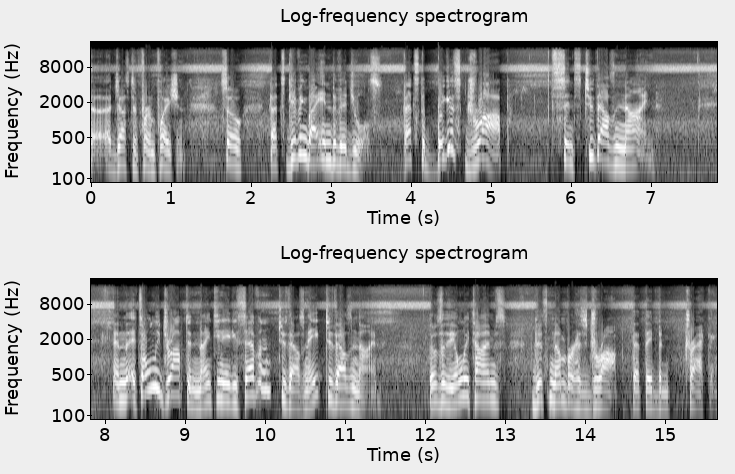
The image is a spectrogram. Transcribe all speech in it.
uh, adjusted for inflation. So that's giving by individuals. That's the biggest drop since 2009. And it's only dropped in 1987, 2008, 2009. Those are the only times this number has dropped that they've been tracking.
